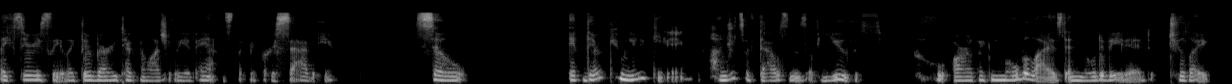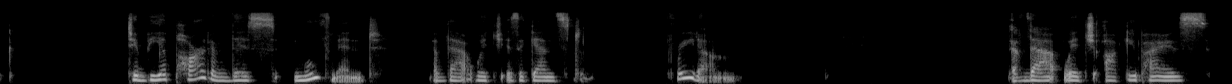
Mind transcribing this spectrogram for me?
like seriously, like they're very technologically advanced, like they're very savvy. So if they're communicating hundreds of thousands of youth who are like mobilized and motivated to like to be a part of this movement of that which is against freedom of that which occupies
